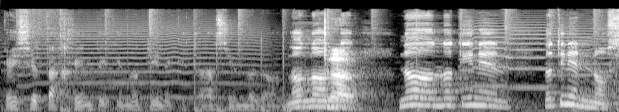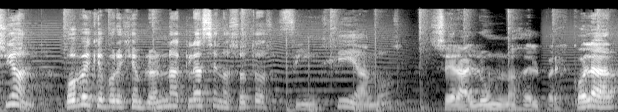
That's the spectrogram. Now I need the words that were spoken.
que hay cierta gente que no tiene que estar haciéndolo. No, no, Claro. no, no, no tienen, no tienen noción. Vos ves que, por ejemplo, en una clase nosotros fingíamos ser alumnos del preescolar,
